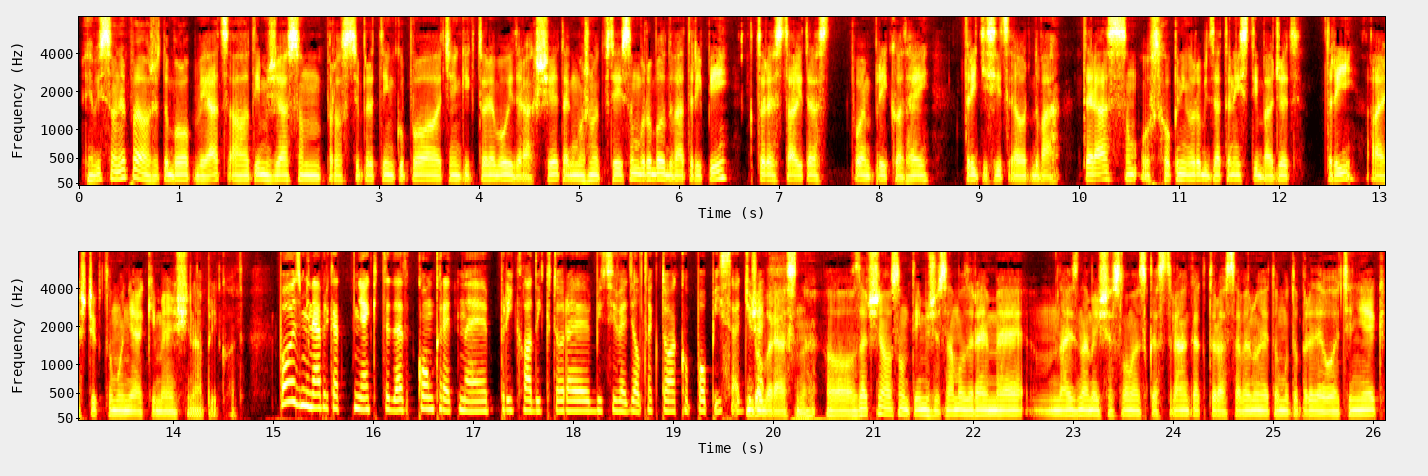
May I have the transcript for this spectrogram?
Ja by som nepovedal, že to bolo viac, ale tým, že ja som proste predtým kupoval letenky, ktoré boli drahšie, tak možno vtedy som urobil dva tripy, ktoré stali teraz, poviem príklad, hej, 3000 eur 2. Teraz som schopný urobiť za ten istý budget 3 a ešte k tomu nejaký menší napríklad. Povedz mi napríklad nejaké teda konkrétne príklady, ktoré by si vedel takto ako popísať. Že... Dobre, jasné. O, začínal som tým, že samozrejme najznámejšia slovenská stránka, ktorá sa venuje tomuto predajú leteniek,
